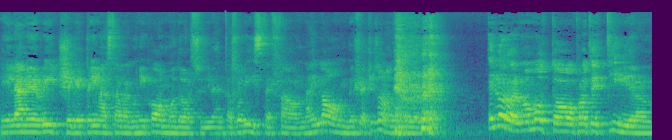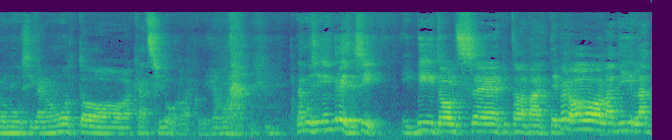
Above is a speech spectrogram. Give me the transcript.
il Lionel Rich che prima stava con i Commodores diventa solista e fa Night Long, cioè ci sono delle... E loro erano molto protettivi della loro musica, erano molto a cazzi loro, ecco, diciamo. La musica inglese sì, i Beatles, eh, tutta la parte, però la, la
